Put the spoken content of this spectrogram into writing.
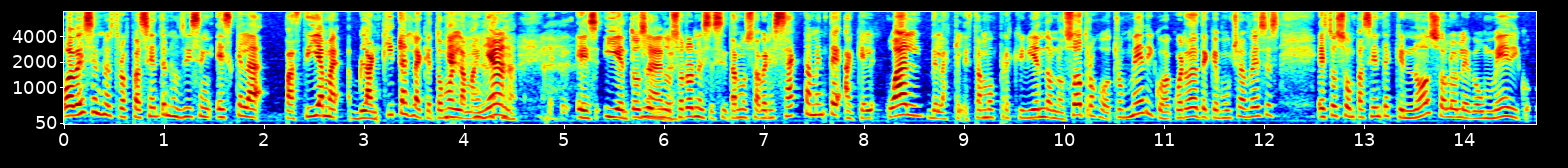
o a veces nuestros pacientes nos dicen es que la pastilla blanquita es la que tomo en la mañana. es, y entonces nosotros necesitamos saber exactamente aquel, cuál de las que le estamos prescribiendo nosotros o otros médicos. Acuérdate que muchas veces estos son pacientes que no solo le ve un médico,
